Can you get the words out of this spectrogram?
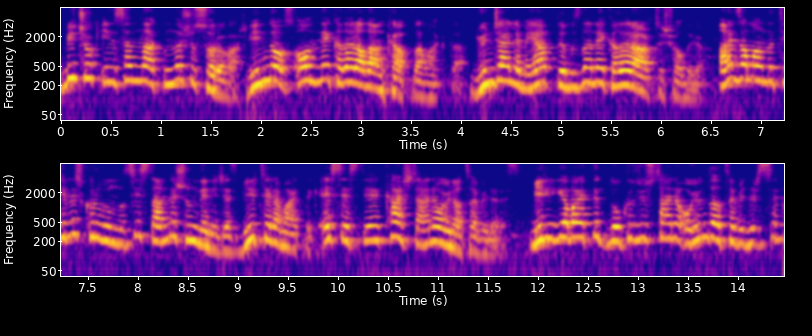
Birçok insanın aklında şu soru var. Windows 10 ne kadar alan kaplamakta? Güncelleme yaptığımızda ne kadar artış oluyor? Aynı zamanda temiz kurulumlu sistemde şunu deneyeceğiz. 1 TB'lık SSD'ye kaç tane oyun atabiliriz? 1 GB'lık 900 tane oyun da atabilirsin.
